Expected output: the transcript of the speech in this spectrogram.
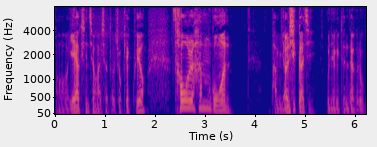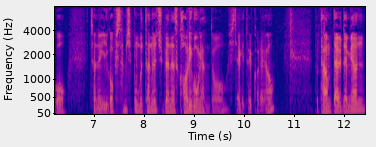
어, 예약 신청하셔도 좋겠고요. 서울함공원 밤 10시까지 운영이 된다 그러고 저녁 7시 30분부터는 주변에서 거리 공연도 시작이 될 거래요. 또 다음 달 되면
